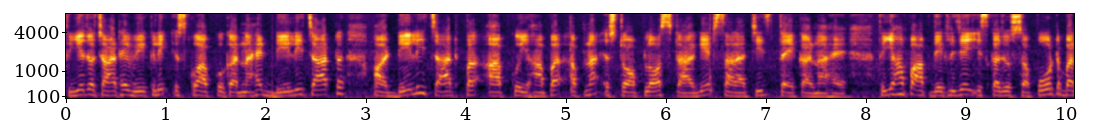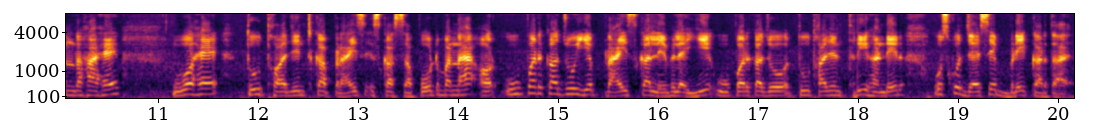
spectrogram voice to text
तो ये जो चार्ट है वीकली इसको आपको करना है डेली चार्ट और डेली चार्ट पर आपको यहाँ पर अपना स्टॉप लॉस टारगेट सारा चीज़ तय करना है। तो यहाँ पर आप देख लीजिए, इसका जो सपोर्ट बन रहा है, वो है टू थाउज़ेंड का प्राइस इसका सपोर्ट बन रहा है, और ऊपर का जो ये प्राइस का लेवल है, ये ऊपर का जो टू थाउज़ेंड थ्री हंड्रेड उसको जैसे ब्रेक करता है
